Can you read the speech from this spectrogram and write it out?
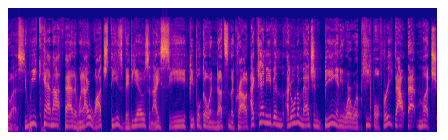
US. We cannot fathom. When I watch these videos and I see people going nuts in the crowd, I can't even, I don't imagine being anywhere where people freaked out that much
